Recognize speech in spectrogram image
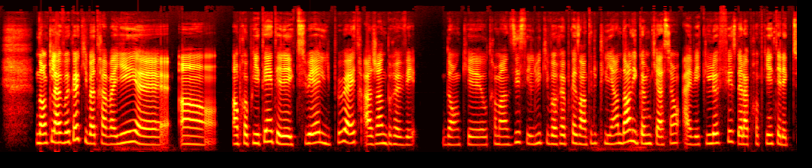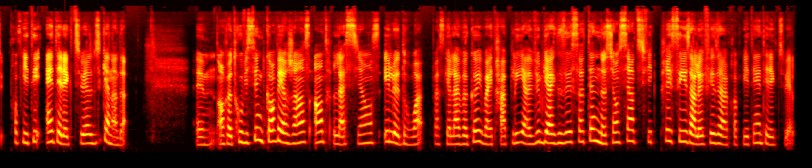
Donc, l'avocat qui va travailler euh, en, en propriété intellectuelle, il peut être agent de brevet. Donc, euh, autrement dit, c'est lui qui va représenter le client dans les communications avec l'Office de la propriété, intellectuelle du Canada. Euh, on retrouve ici une convergence entre la science et le droit parce que l'avocat il va être appelé à vulgariser certaines notions scientifiques précises à l'Office de la propriété intellectuelle.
